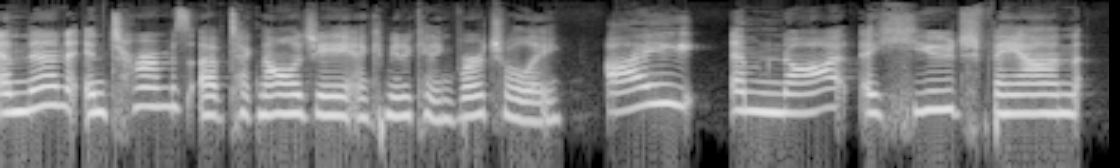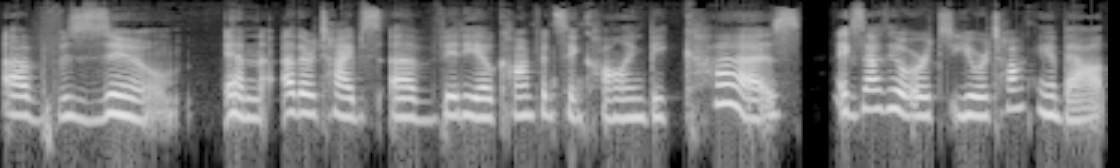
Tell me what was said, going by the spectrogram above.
And then in terms of technology and communicating virtually, I am not a huge fan of Zoom and other types of video conferencing calling because exactly what you were talking about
